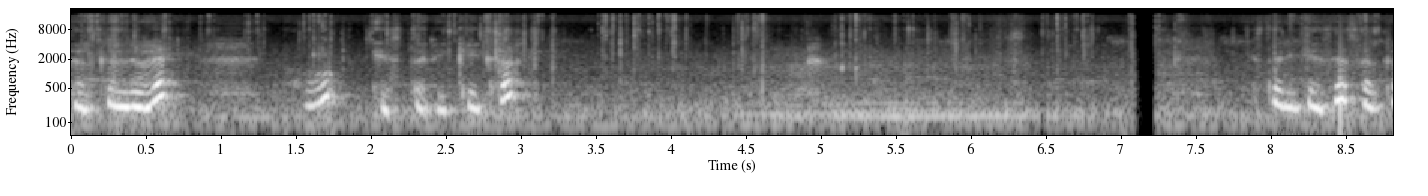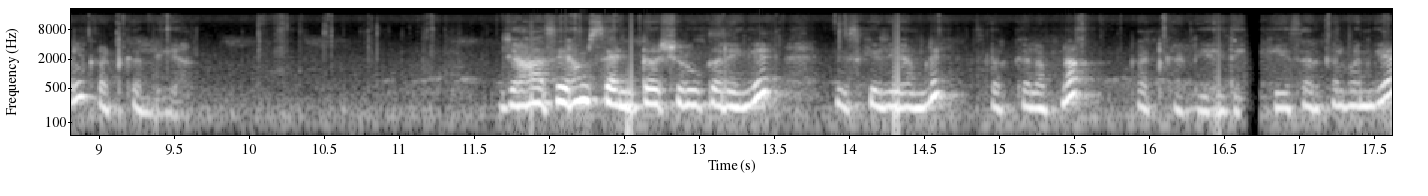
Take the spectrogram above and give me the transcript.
सर्कल जो है वो इस तरीके का इस तरीके से सर्कल कट कर लिया। जहाँ से हम सेंटर शुरू करेंगे, इसके लिए हमने सर्कल अपना कट कर लिया। देखिए सर्कल बन गया।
